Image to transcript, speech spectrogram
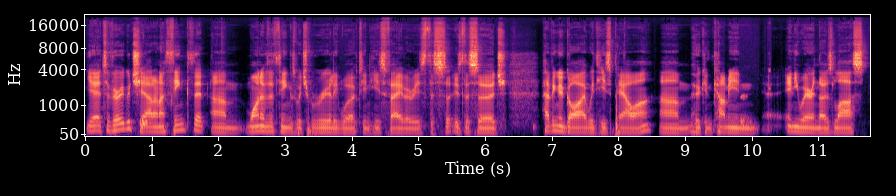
Yeah, it's a very good shout, and I think that um, one of the things which really worked in his favour is the is the surge. Having a guy with his power um, who can come in uh, anywhere in those last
